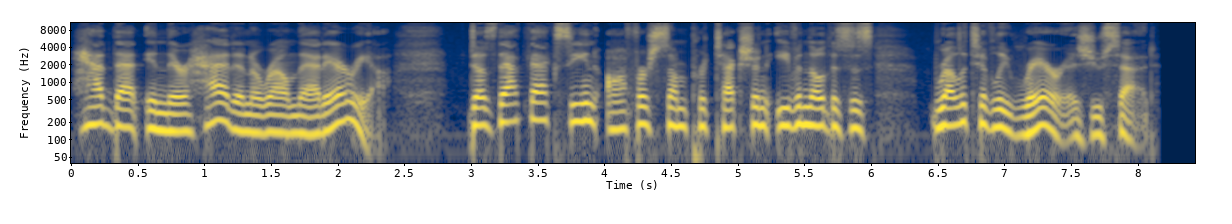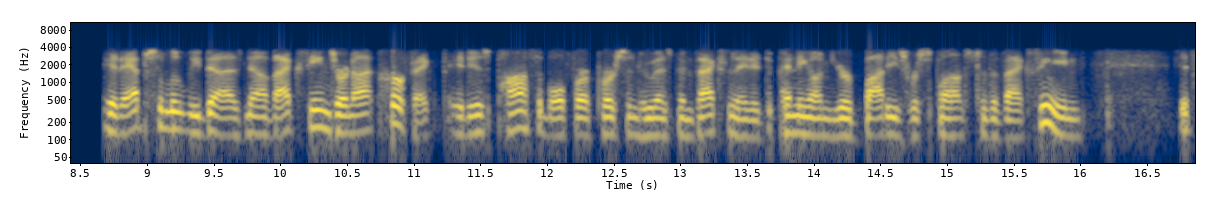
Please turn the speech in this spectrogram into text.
had that in their head and around that area. Does that vaccine offer some protection, even though this is relatively rare, as you said? It absolutely does. Now, vaccines are not perfect. It is possible for a person who has been vaccinated, depending on your body's response to the vaccine, it's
